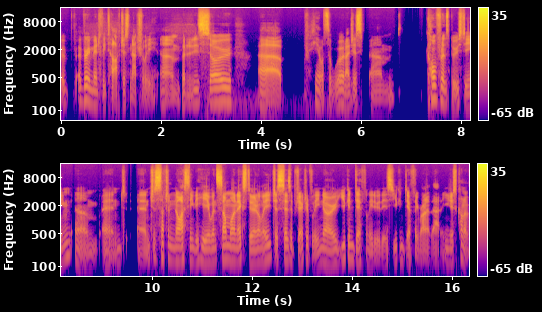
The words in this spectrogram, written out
are very mentally tough just naturally, um, but it is so. Uh, yeah, what's the word? I just um, confidence boosting um, and and just such a nice thing to hear when someone externally just says objectively, no, you can definitely do this. You can definitely run at that. And you just kind of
